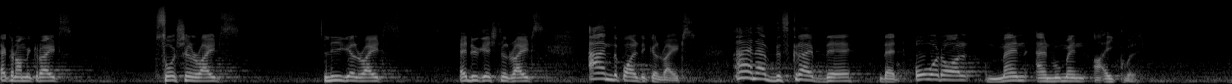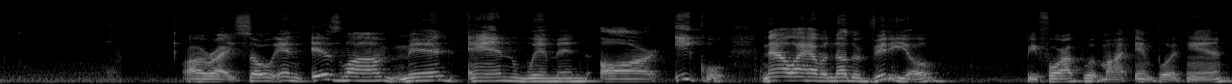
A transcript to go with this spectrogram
economic rights, social rights, legal rights, educational rights, and the political rights. And I've described there that overall men and women are equal. All right. So in Islam, men and women are equal. Now I have another video before I put my input in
